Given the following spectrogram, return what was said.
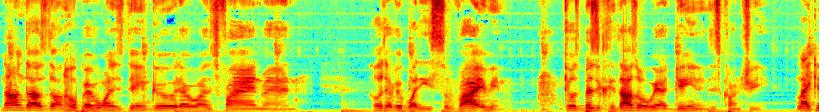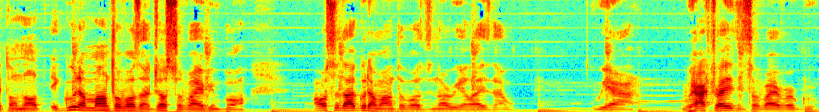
Now that's done. Hope everyone is doing good. Everyone is fine man. Hope everybody is surviving. Because basically that's what we are doing in this country. Like it or not a good amount of us are just surviving but also that good amount of us do not realize that we are we're actually the survivor group.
